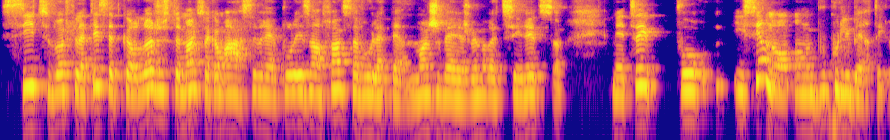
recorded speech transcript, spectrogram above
Si tu vas flatter cette corde-là, justement, que c'est comme Ah, c'est vrai, pour les enfants, ça vaut la peine. Moi, je vais, je vais me retirer de ça. Mais tu sais, pour ici, on a, on a beaucoup de liberté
